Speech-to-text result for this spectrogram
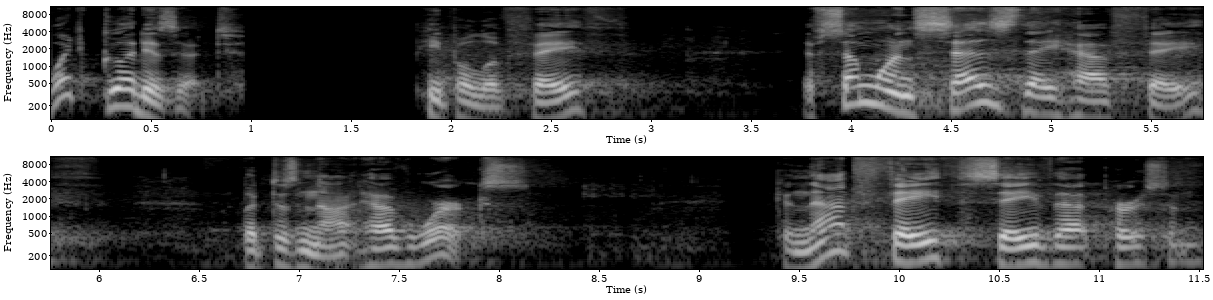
What good is it, people of faith, if someone says they have faith but does not have works? Can that faith save that person?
